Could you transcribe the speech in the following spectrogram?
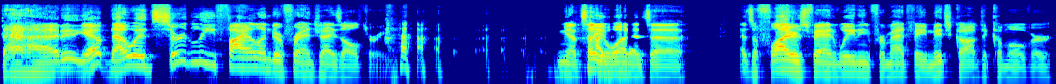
That yep, that would certainly file under franchise altering. I mean, I'll tell you what, as a as a Flyers fan waiting for Matvey Michkov to come over,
